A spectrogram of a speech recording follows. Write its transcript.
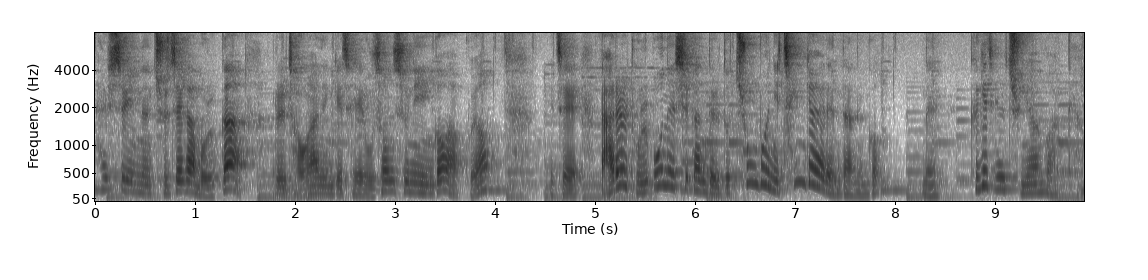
할 수 있는 주제가 뭘까를 정하는 게 제일 우선순위인 것 같고요. 이제 나를 돌보는 시간들도 충분히 챙겨야 된다는 거. 네. 그게 제일 중요한 것 같아요.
